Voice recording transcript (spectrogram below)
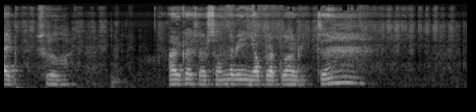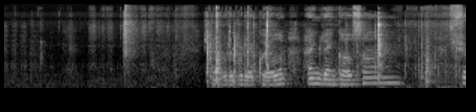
Ay şuralar. Arkadaşlar sonunda benim yapraklar bitti. Şimdi buraya buraya koyalım. Hangi renk alsam? Şu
